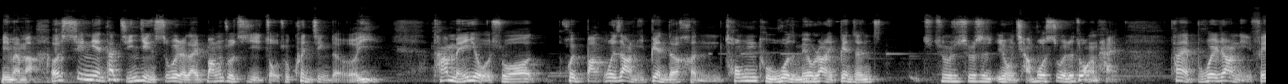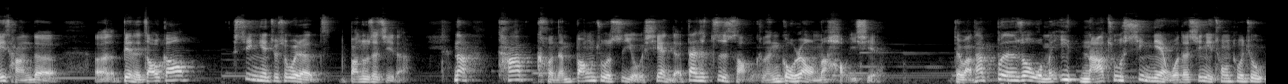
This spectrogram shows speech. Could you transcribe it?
明白吗？而信念它仅仅是为了来帮助自己走出困境的而已，它没有说会帮会让你变得很冲突，或者没有让你变成就是就是一种强迫思维的状态，它也不会让你非常的呃变得糟糕。信念就是为了帮助自己的，那它可能帮助是有限的，但是至少可能够让我们好一些。对吧？他不能说我们一拿出信念，我的心理冲突就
